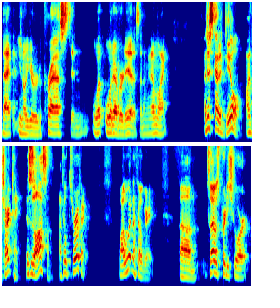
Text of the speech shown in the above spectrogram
that you know you're depressed and what whatever it is. And i mean i'm like i just got a deal on shark tank. This is awesome. I feel terrific. Why wouldn't i feel great? Um, so that was pretty short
